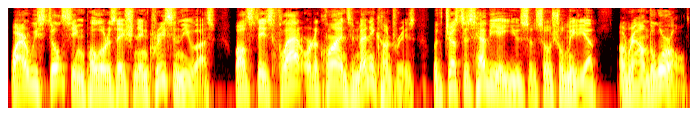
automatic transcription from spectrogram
why are we still seeing polarization increase in the US while it stays flat or declines in many countries with just as heavy a use of social media around the world?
